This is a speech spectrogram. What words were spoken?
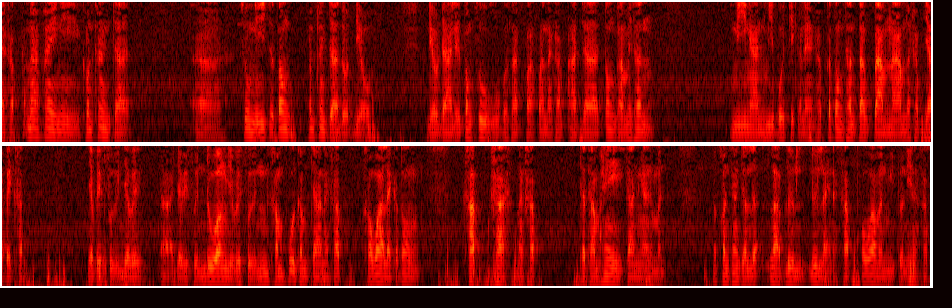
นะครับ หน้าไพ่นี่ค่อนข้างจะอ่าช่วงนี้จะต้องค่อนข้างจะโดดเดี่ยว เดี่ยวดายหรือต้องสู้อุปสรรคฝ่าฟันนะครับ อาจจะต้องทำให้ท่าน มีงานมีโปรเจกต์อะไรนะครับ ก็ต้องท่านตามตามน้ำนะครับ อย่าไปขัด อย่าไปฝืนอย่าไปอาอย่าไปฝืนดวง อย่าไปฝืนคำพูดคำจานะครับเขาว่าอะไรก็ต้องครับค่ะนะครับ จะทำให้การงานมันค่อนข้างจะราบลื่นลื่นไหลนะครับ เพราะว่ามันมีตัวนี้นะครับ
